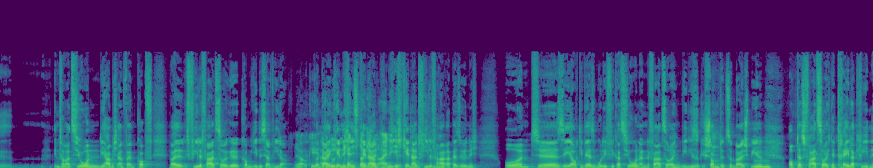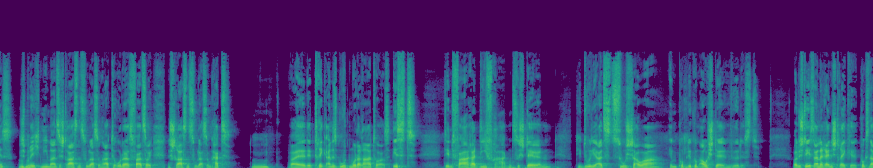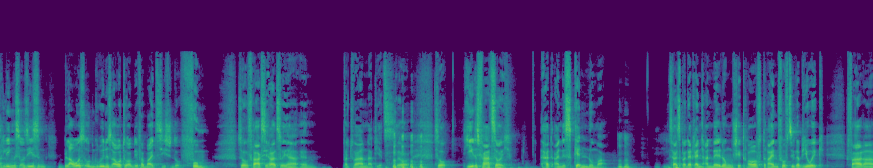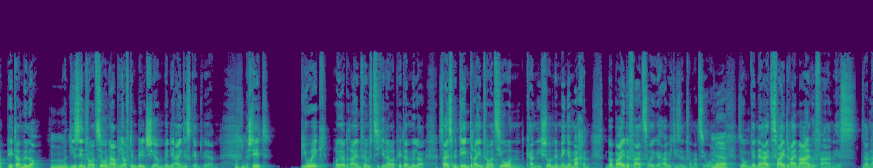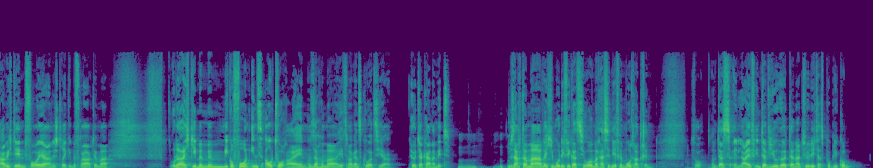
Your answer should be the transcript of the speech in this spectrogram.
Informationen, die habe ich einfach im Kopf, weil viele Fahrzeuge kommen jedes Jahr wieder. Ja, okay. Von Also daher kenne ich, kennst ich kenne halt, einige. Mhm. ich, ich kenne halt viele Fahrer persönlich und äh, sehe auch diverse Modifikationen an den Fahrzeugen, Mhm. wie diese geschoppte zum Beispiel, ob das Fahrzeug eine Trailer Queen ist, Mhm. sprich niemals eine Straßenzulassung hatte, oder das Fahrzeug eine Straßenzulassung hat. Mhm. Weil der Trick eines guten Moderators ist, den Fahrer die Fragen zu stellen, die du dir als Zuschauer im Publikum ausstellen würdest. Weil du stehst an der Rennstrecke, guckst nach links und siehst ein blaues und ein grünes Auto an dir vorbeiziehen, so, fumm. So, fragst dich halt so, ja, ähm, was war denn das jetzt? So, so, jedes Fahrzeug hat eine Scan-Nummer. Das heißt, bei der Rennanmeldung steht drauf 53er Buick, Fahrer Peter Müller. Und diese Information habe ich auf dem Bildschirm, wenn die eingescannt werden. Da steht Buick, Baujahr 53, Inhaber Peter Müller. Das heißt, mit den drei Informationen kann ich schon eine Menge machen. Über beide Fahrzeuge habe ich diese Informationen. Ja. So, und wenn er halt zwei, dreimal gefahren ist, dann habe ich den vorher an der Strecke befragt, hör mal, oder ich gehe mit, dem Mikrofon ins Auto rein und sage immer, jetzt mal ganz kurz hier, hört ja keiner mit. Sag doch mal, welche Modifikation, was hast du denn hier für einen Motor drin? So, und das ein Live-Interview hört dann natürlich das Publikum.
